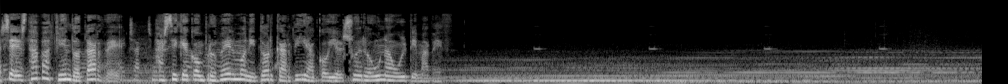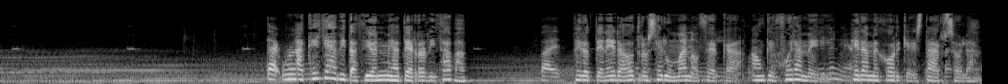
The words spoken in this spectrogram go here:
Se estaba haciendo tarde, así que comprobé el monitor cardíaco y el suero una última vez. Aquella habitación me aterrorizaba, Pero tener a otro ser humano cerca, aunque fuera Mary, era mejor que estar sola.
